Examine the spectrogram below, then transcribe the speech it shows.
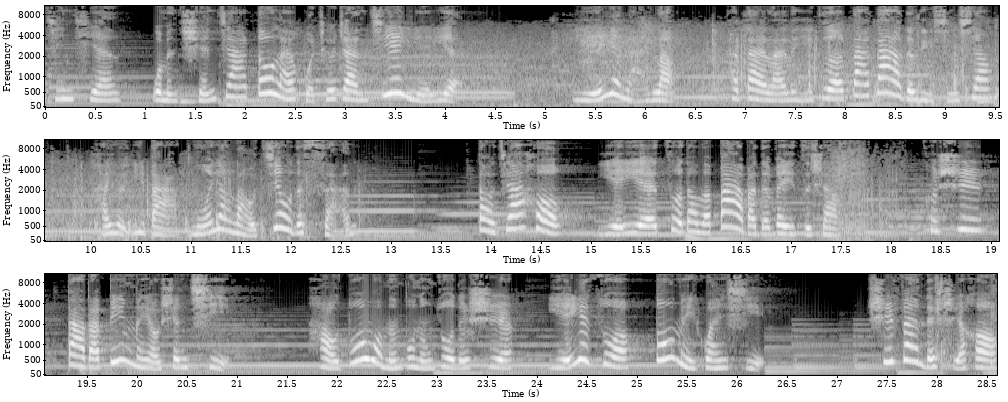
今天我们全家都来火车站接爷爷。爷爷来了，他带来了一个大大的旅行箱，还有一把模样老旧的伞。到家后，爷爷坐到了爸爸的位子上，可是。爸爸并没有生气，好多我们不能做的事，爷爷做都没关系。吃饭的时候，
